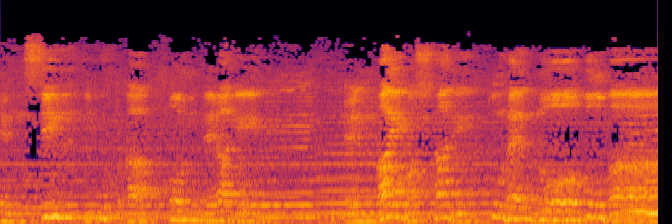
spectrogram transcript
Εν siltiuca fondeani, en maimos tali tumen novumani.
